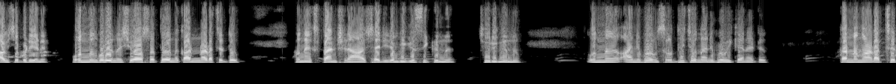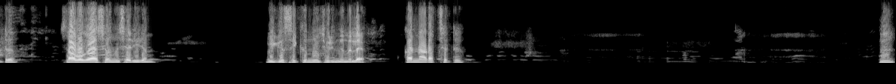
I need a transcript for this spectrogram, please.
ആവശ്യപ്പെടുകയാണ്. ഒന്നും കൂടി ഒന്ന് ശ്വാസത്തെ ഒന്ന് കണ്ണടച്ചിട്ട് ഒന്ന് എക്സ്പാൻഷൻ ആ ശരീരം വികസിക്കുന്നു ചുരുങ്ങുന്നു. ഒന്ന് അനുഭവം ശ്രദ്ധിച്ചൊന്ന് അനുഭവിക്കാനായിട്ട് കണ്ണൊന്ന് അടച്ചിട്ട് സാവകാശം ഒന്ന് ശരീരം വികസിക്കുന്നു ചുരുങ്ങുന്നല്ലേ? കണ്ണടച്ചിട്ട് ഉം?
